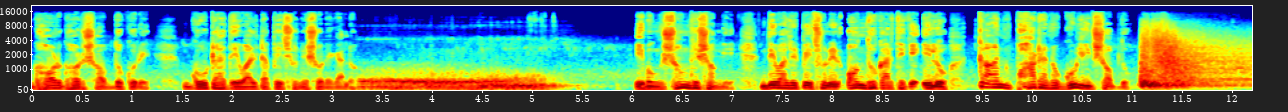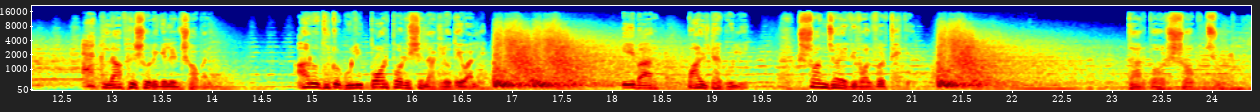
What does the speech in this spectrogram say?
ঘর ঘর শব্দ করে গোটা দেওয়ালটা পেছনে সরে গেল। এবং সঙ্গে সঙ্গে দেওয়ালের পেছনের অন্ধকার থেকে এলো কান ফাটানো গুলির শব্দ। এক লাফে সরে গেলেন সবাই। আরও দুটো গুলি পরপর এসে লাগল দেওয়ালে। এবার পাল্টা গুলি, সঞ্জয়ের রিভলভার থেকে। তারপর সব চুপ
